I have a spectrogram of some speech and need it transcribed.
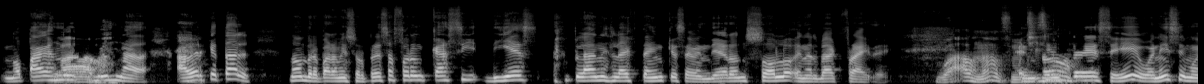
no pagas nada. A ver qué tal. No, hombre, para mi sorpresa fueron casi 10 planes Lifetime que se vendieron solo en el Black Friday. Wow, no, es muchísimo. Entonces, sí, buenísimo.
